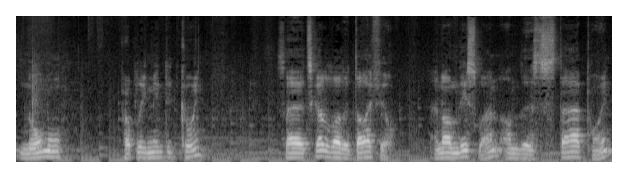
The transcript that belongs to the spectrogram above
normal properly minted coin. So it's got a lot of die fill. And on this one on the star point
